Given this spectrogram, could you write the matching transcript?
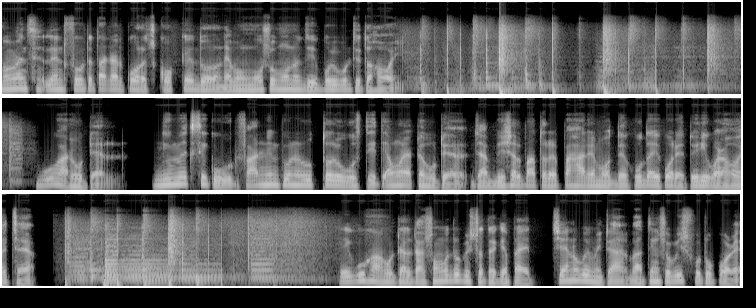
মোমেন্টস ল্যান্ড ফোর্টে থাকার খরচ কক্ষের ধরন এবং মৌসুম অনুযায়ী পরিবর্তিত হয়। গুহার হোটেল। নিউ মেক্সিকোর ফার্মিংটনের উত্তরে অবস্থিত এমন একটা হোটেল যা বিশাল পাথরের পাহাড়ের মধ্যে খোদাই করে তৈরি করা হয়েছে। এই গুহা হোটেলটা সমুদ্রপৃষ্ঠ থেকে প্রায় ছিয়ানব্বই মিটার বা তিনশো বিশ ফুট উপরে।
